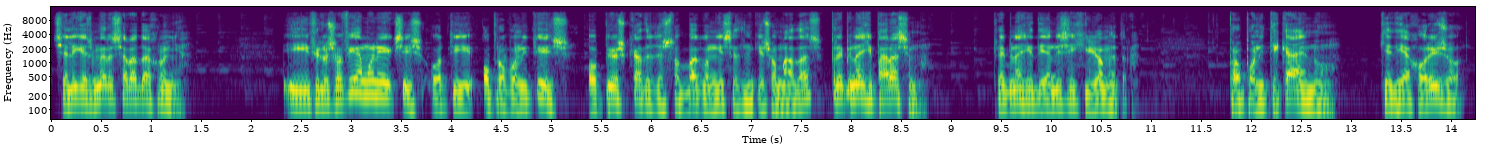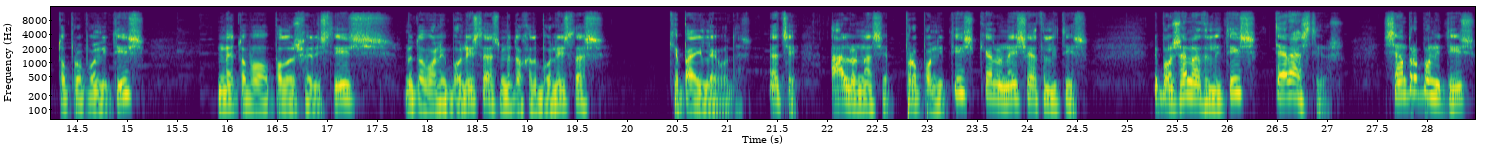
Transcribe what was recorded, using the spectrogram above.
σε λίγες μέρες 40 χρόνια. Η φιλοσοφία μου είναι η εξής: Ότι ο προπονητής, ο οποίος κάθεται στον πάγκο μιας εθνικής ομάδας, πρέπει να έχει παράσημα. Πρέπει να έχει διανύσει χιλιόμετρα. Προπονητικά εννοώ. Και διαχωρίζω το προπονητής με το ποδοσφαιριστής, με το βολυμπολίστα, με το χαντμπολίστα και πάει λέγοντας. Έτσι. Άλλο να είσαι προπονητής και άλλο να είσαι αθλητής. Λοιπόν, σαν αθλητής, τεράστιος. Σαν προπονητής,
